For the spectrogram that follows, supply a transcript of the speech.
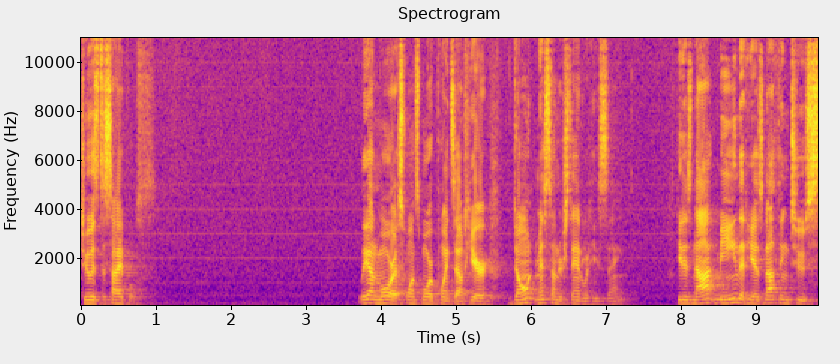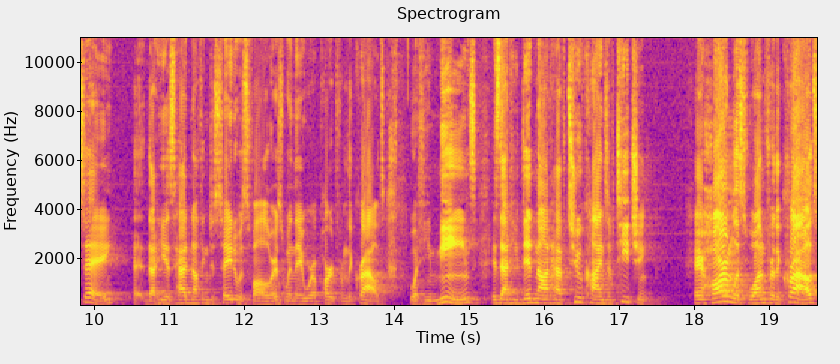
to his disciples. Leon Morris once more points out here don't misunderstand what he's saying. He does not mean that he has nothing to say, that he has had nothing to say to his followers when they were apart from the crowds. What he means is that he did not have two kinds of teaching a harmless one for the crowds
